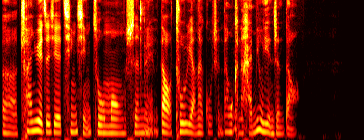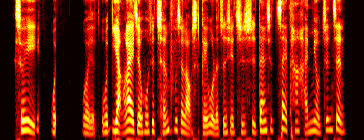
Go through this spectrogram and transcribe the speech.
呃穿越这些清醒、做梦、深眠到突然那个过程，但我可能还没有验证到。所以。我我我仰赖着或是臣服着老师给我的这些知识，但是在他还没有真正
